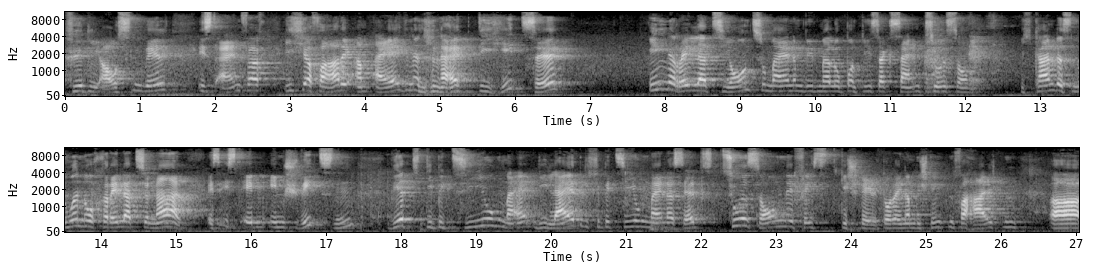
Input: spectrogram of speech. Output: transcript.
für die Außenwelt, ist einfach, ich erfahre am eigenen Leib die Hitze in Relation zu meinem, wie Merleau-Ponty sagt, Sein zur Sonne. Ich kann das nur noch relational. Es ist eben im Schwitzen, wird die Beziehung, die leibliche Beziehung meiner selbst zur Sonne festgestellt oder in einem bestimmten Verhalten äh,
